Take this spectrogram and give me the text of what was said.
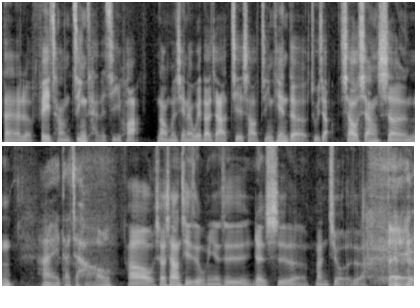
带来了非常精彩的计划。那我们先来为大家介绍今天的主角潇湘神。嗨，大家好。好，潇湘其实我们也是认识了蛮久了，对吧？对，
